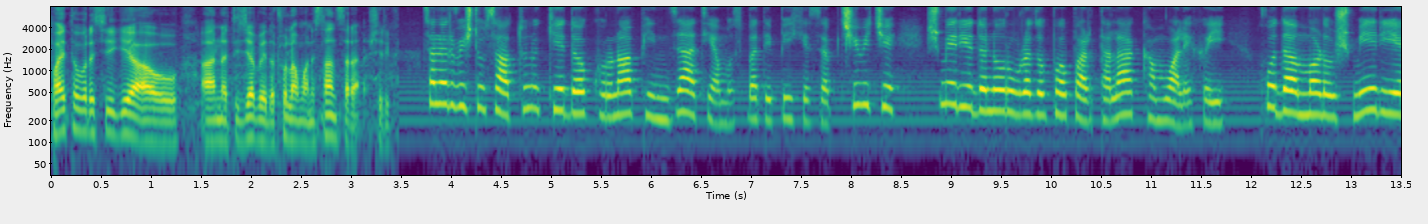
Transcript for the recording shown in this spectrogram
پای ته ورسیږي او نتیجه به یې د ټول افغانستان سره شریکه کړي. څلرویشتو ساعتونو کې د کرونا پنځه اتیا مثبتې پېښې ثبت شوي چې شمېر یې د نورو ورځو په پرتله کموالی ښيي، خو د مړو شمېر یې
